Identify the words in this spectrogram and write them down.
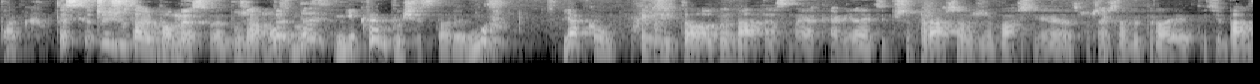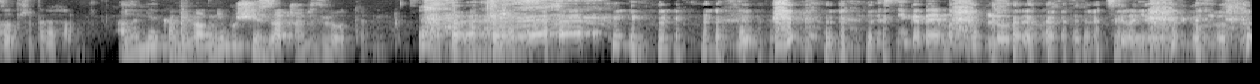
tak... To jest oczywiście rzucamy pomysłem, burza mózgów. nie krępuj się, stary. Mów. Jaką? Jeśli to oglądała teraz moja Kamila, ja Cię przepraszam, że właśnie rozpocząłeś nowy projekt. Ja Cię bardzo przepraszam. Ale nie, Kamilo, nie musisz zacząć w lutym. Więc nie gadajmy o tym w lutym, skoro nie wiem tego w lutym.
